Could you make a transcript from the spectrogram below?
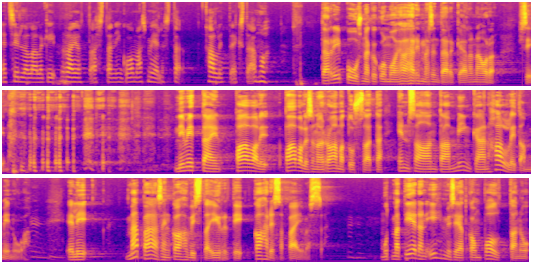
Että sillä laillakin rajoittaa sitä niin kuin omassa mielestä, hallitteeko tämä mua. Tämä riippuvuusnäkökulma on ihan äärimmäisen tärkeä, älä naura siinä. Nimittäin Paavali, Paavali sanoi raamatussa, että en saa antaa minkään hallita minua. Eli mä pääsen kahvista irti kahdessa päivässä. Mutta mä tiedän ihmisiä, jotka on polttanut,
